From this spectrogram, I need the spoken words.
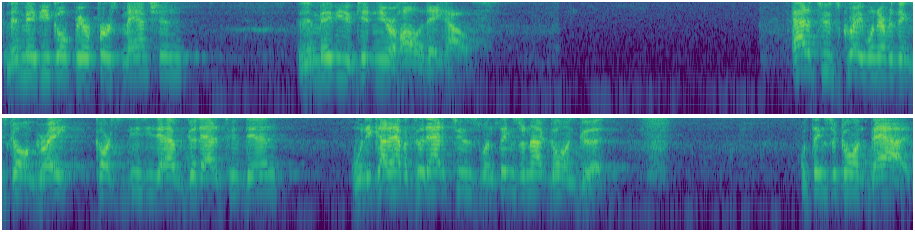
and then maybe you go for your first mansion, and then maybe you're getting your holiday house. Attitude's great when everything's going great. Of course, it's easy to have a good attitude then. When you got to have a good attitude is when things are not going good. When things are going bad.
